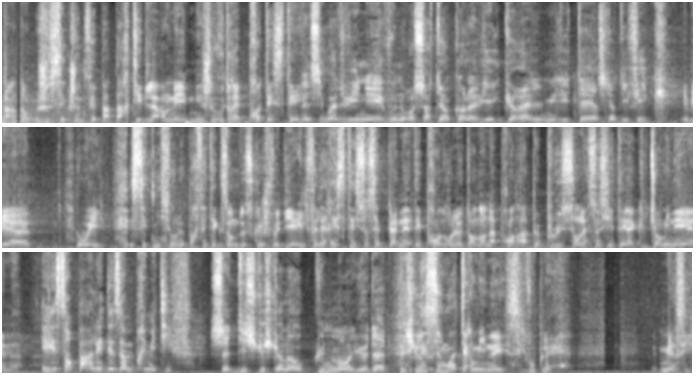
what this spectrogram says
Pardon, je sais que je ne fais pas partie de l'armée, mais je voudrais protester. Laissez-moi deviner, vous nous ressortez encore la vieille querelle militaire scientifique? Eh bien, oui, cette mission est le parfait exemple de ce que je veux dire. Il fallait rester sur cette planète et prendre le temps d'en apprendre un peu plus sur la société et la culture minéenne. Et sans parler des hommes primitifs Cette discussion n'a aucunement lieu d'être puisque... Laissez-moi terminer, s'il vous plaît. Merci.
